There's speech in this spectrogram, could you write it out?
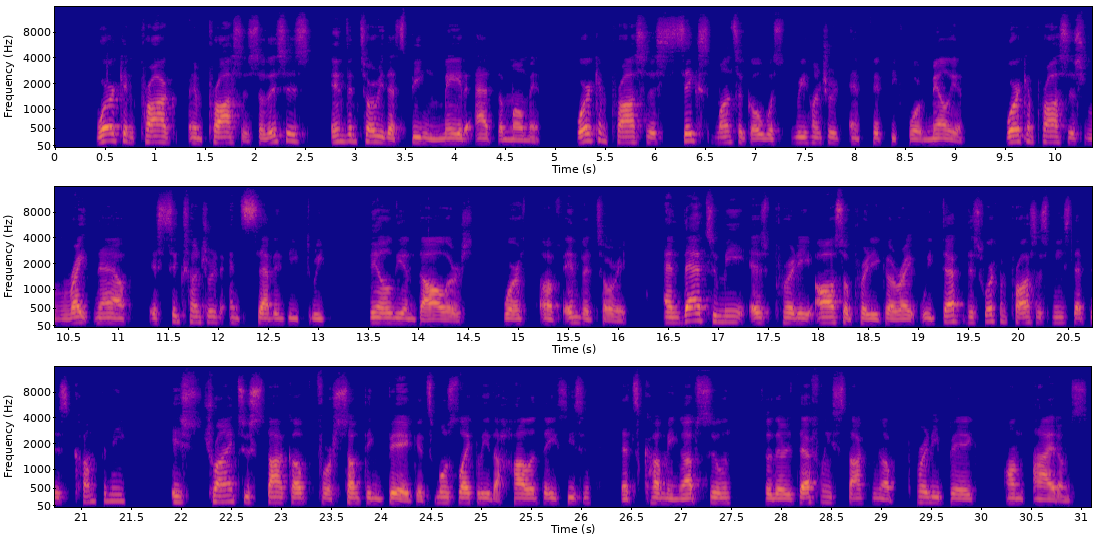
Work in prog in process. So this is inventory that's being made at the moment. Work in process six months ago was 354 million. Work in process right now is 673 million dollars worth of inventory and that to me is pretty also pretty good right we def- this working process means that this company is trying to stock up for something big it's most likely the holiday season that's coming up soon so they're definitely stocking up pretty big on items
